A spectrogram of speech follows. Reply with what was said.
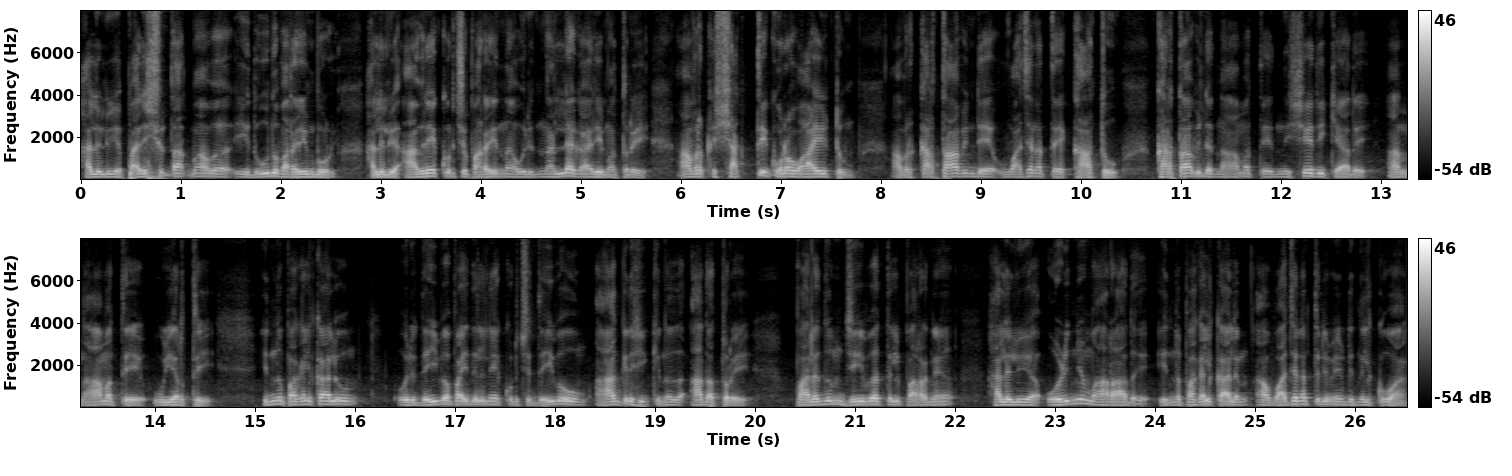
ഹലലുയ പരിശുദ്ധാത്മാവ് ഈ ദൂത് പറയുമ്പോൾ ഹലലുയ അവരെക്കുറിച്ച് പറയുന്ന ഒരു നല്ല കാര്യം അത്രേ അവർക്ക് ശക്തി കുറവായിട്ടും അവർ കർത്താവിന്റെ വചനത്തെ കാത്തു കർത്താവിന്റെ നാമത്തെ നിഷേധിക്കാതെ ആ നാമത്തെ ഉയർത്തി. ഇന്ന് പകൽക്കാലവും ഒരു ദൈവ പൈതലിനെക്കുറിച്ച് ദൈവവും ആഗ്രഹിക്കുന്നത് അതത്രേ പലതും ജീവിതത്തിൽ പറഞ്ഞ് ഹലലുയ ഒഴിഞ്ഞു മാറാതെ ഇന്ന് പകൽക്കാലം ആ വചനത്തിനു വേണ്ടി നിൽക്കുവാൻ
